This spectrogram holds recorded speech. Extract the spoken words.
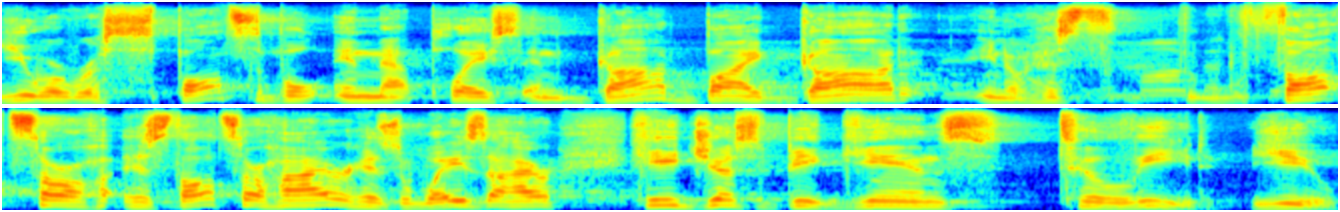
you are responsible in that place and god by god you know his thoughts are his thoughts are higher his ways are higher. He just begins to lead you.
